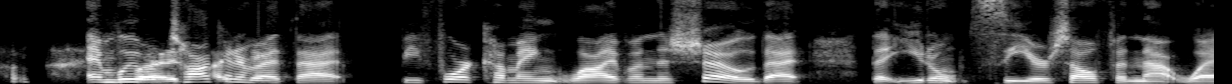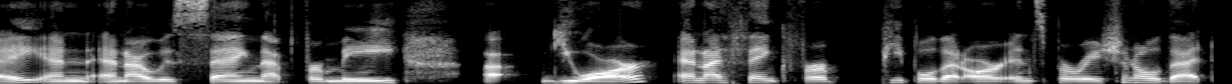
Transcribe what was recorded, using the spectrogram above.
and we were talking about that before coming live on the show that that you don't see yourself in that way. And and I was saying that for me uh, you are. And I think for people that are inspirational that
